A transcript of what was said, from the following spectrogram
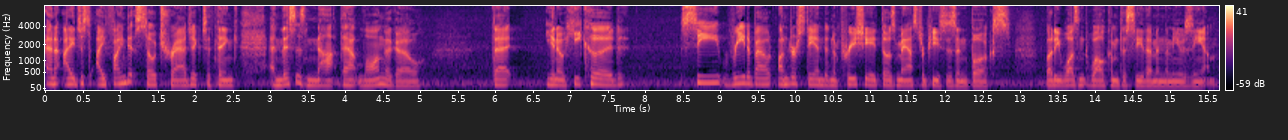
And I just I find it so tragic to think, and this is not that long ago, that you know, he could see, read about, understand, and appreciate those masterpieces in books, but he wasn't welcome to see them in the museum.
